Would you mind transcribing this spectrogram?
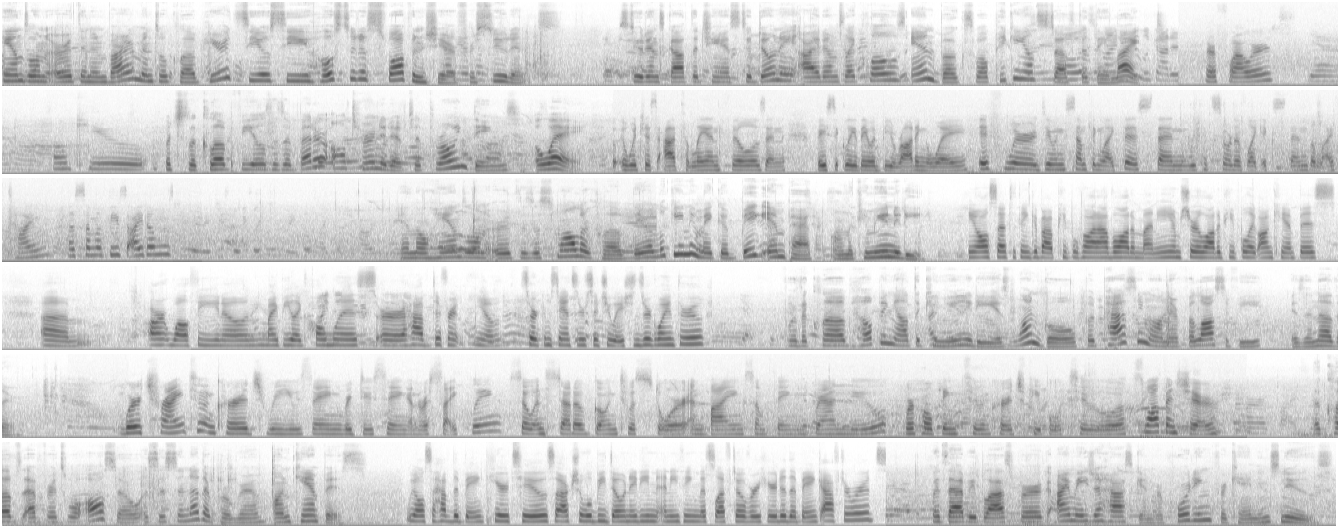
Hands on Earth and Environmental Club here at COC hosted a swap and share for students. Students got the chance to donate items like clothes and books while picking out stuff that they liked. Their flowers? Yeah. So cute. Which the club feels is a better alternative to throwing things away. It would just add to landfills and basically they would be rotting away. If we're doing something like this, then we could sort of like extend the lifetime of some of these items. And though Hands on Earth is a smaller club, they are looking to make a big impact on the community. You also have to think about people who don't have a lot of money. I'm sure a lot of people like on campus um, aren't wealthy, you know, and might be like homeless or have different, you know, circumstances or situations they're going through. For the club, helping out the community is one goal, but passing on their philosophy is another. We're trying to encourage reusing, reducing, and recycling. So instead of going to a store and buying something brand new, we're hoping to encourage people to swap and share. The club's efforts will also assist another program on campus. We also have the bank here too, so actually we'll be donating anything that's left over here to the bank afterwards. With Abby Blasberg, I'm Asia Haskin reporting for Canyons News.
